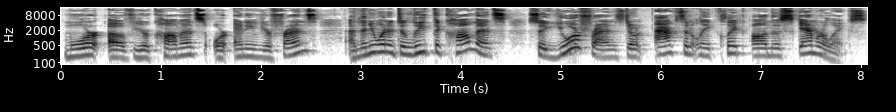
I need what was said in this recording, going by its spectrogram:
more of your comments or any of your friends. And then you want to delete the comments so your friends don't accidentally click on those scammer links.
